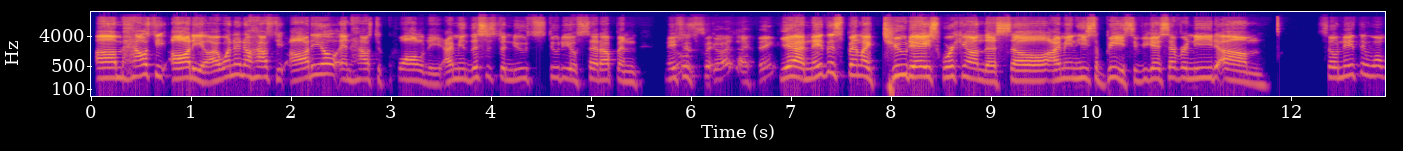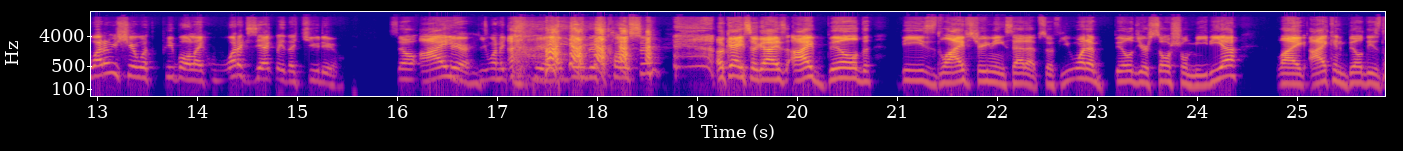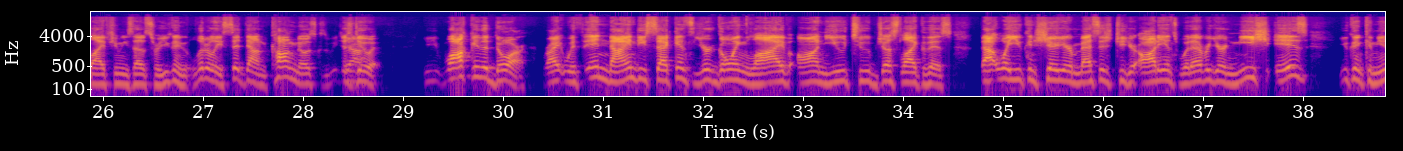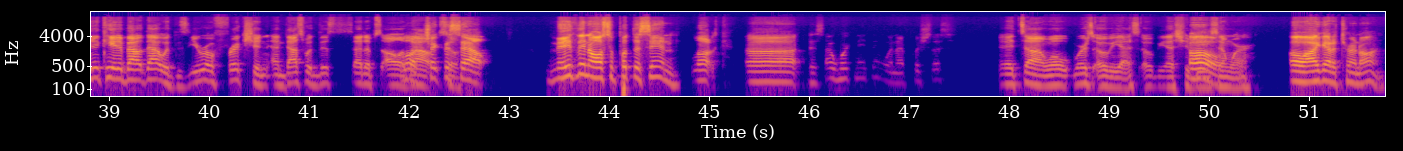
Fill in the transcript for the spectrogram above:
Um, how's the audio? I want to know how's the audio and how's the quality. I mean, this is the new studio setup, and It Nathan's looks good, I think. Yeah, Nathan spent like two days working on this. So I mean, he's a beast. If you guys ever need, um, so Nathan, well, why don't you share with people like what exactly that you do? So I Here, you want to get here? I'll bring this closer. okay, so guys, I build these live streaming setups. So if you want to build your social media, like I can build these live streaming setups where you can literally sit down. Kong knows because we just Yeah. do it. You walk in the door, right? Within 90 seconds, you're going live on YouTube just like this. That way you can share your message to your audience, whatever your niche is. You can communicate about that with zero friction, and that's what this setup's all Look, about. check this out. Nathan also put this in. Look, uh, does that work, Nathan? When I push this? It's uh, well, where's OBS? OBS should Oh. be somewhere. Oh, I got to turn on.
